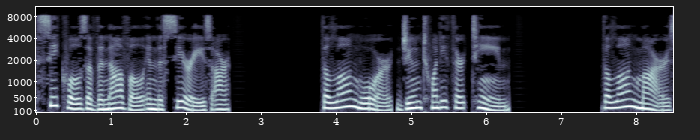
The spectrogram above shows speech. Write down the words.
Sequels of the novel in the series are The Long War, June 2013. The Long Mars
